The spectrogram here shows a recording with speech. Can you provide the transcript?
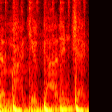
the mind you got injected.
